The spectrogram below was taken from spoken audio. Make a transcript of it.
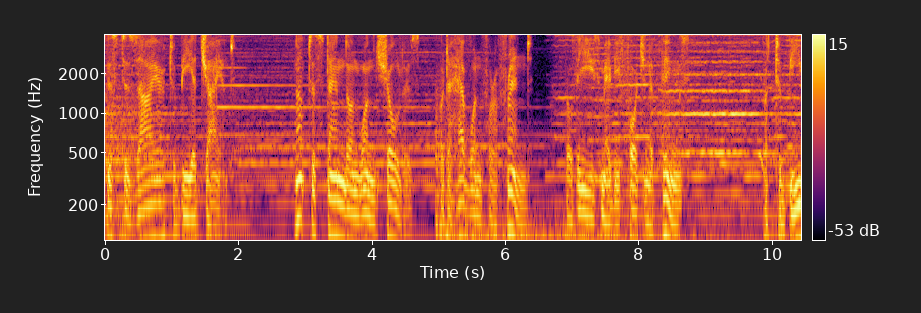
this desire to be a giant. Not to stand on one's shoulders or to have one for a friend, though these may be fortunate things, but to be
